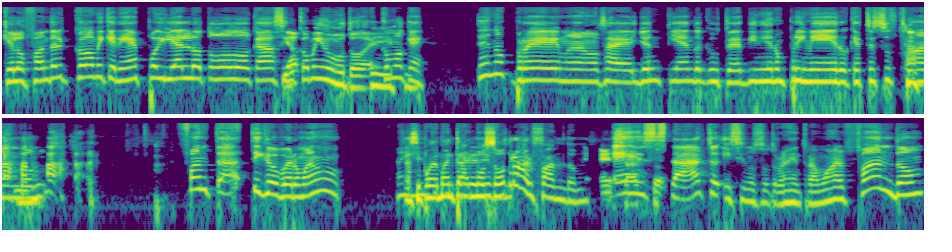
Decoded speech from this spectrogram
Que los fans del cómic querían spoilearlo todo cada cinco minutos. Sí, es como sí. que, denos break, man. O sea, yo entiendo que ustedes vinieron primero, que este es su fandom. Fantástico, pero, mano. Así podemos entrar nosotros al fandom. Exacto. Exacto. Y si nosotros entramos al fandom,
